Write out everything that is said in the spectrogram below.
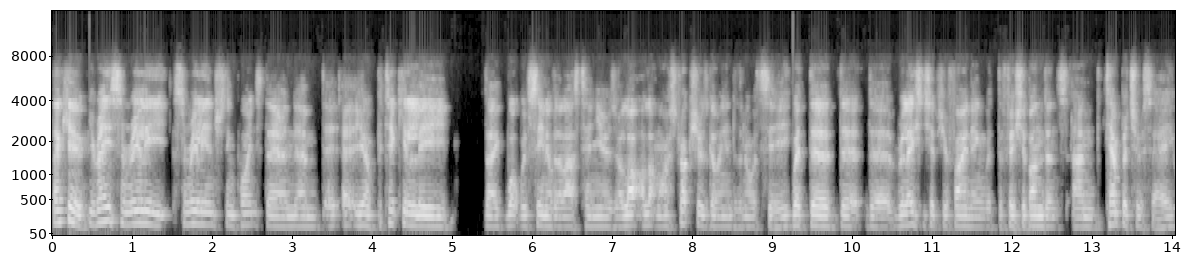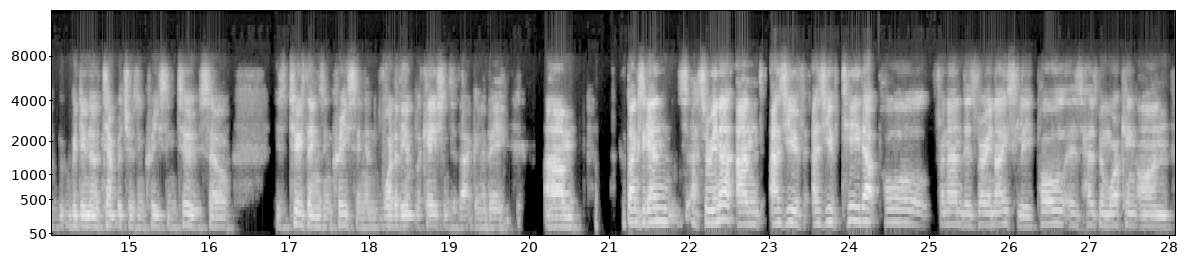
Thank you. You raised some really some really interesting points there, and um, uh, you know particularly like what we've seen over the last 10 years a lot a lot more structures going into the north sea with the the the relationships you're finding with the fish abundance and temperature say we do know temperature is increasing too so there's two things increasing and what are the implications of that going to be um, thanks again serena and as you've as you've teed up paul fernandes very nicely paul is has been working on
